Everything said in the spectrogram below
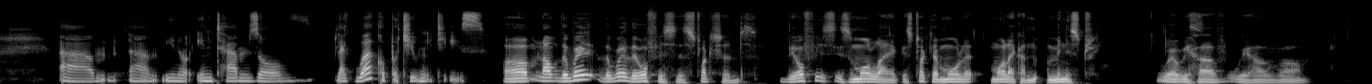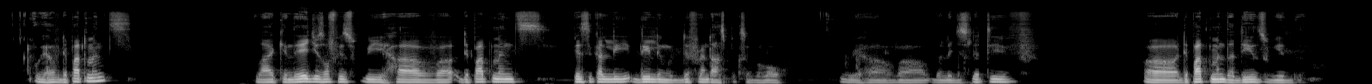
um, um, you know, in terms of like work opportunities. Um, now, the way the way the office is structured, the office is more like it's structured more li- more like a, a ministry, where we have we have um, we have departments. Like in the AG's office, we have uh, departments basically dealing with different aspects of the law. We have uh, the legislative uh, department that deals with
